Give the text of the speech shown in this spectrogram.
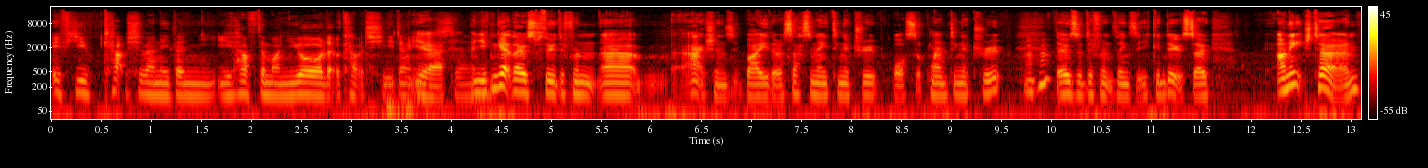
if you capture any, then you have them on your little character sheet, don't you? Yeah, So- and you can get those through different uh, actions by either assassinating a troop or supplanting a troop. Mhm. Those are different things that you can do. So, on each turn,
